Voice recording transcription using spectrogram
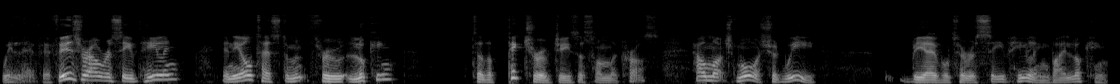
we live. If Israel received healing in the Old Testament through looking to the picture of Jesus on the cross, how much more should we be able to receive healing by looking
